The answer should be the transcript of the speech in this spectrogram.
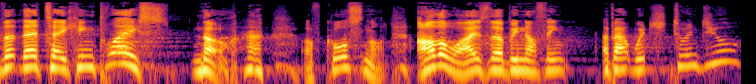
that they're taking place. No, of course not. Otherwise, there'll be nothing about which to endure.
